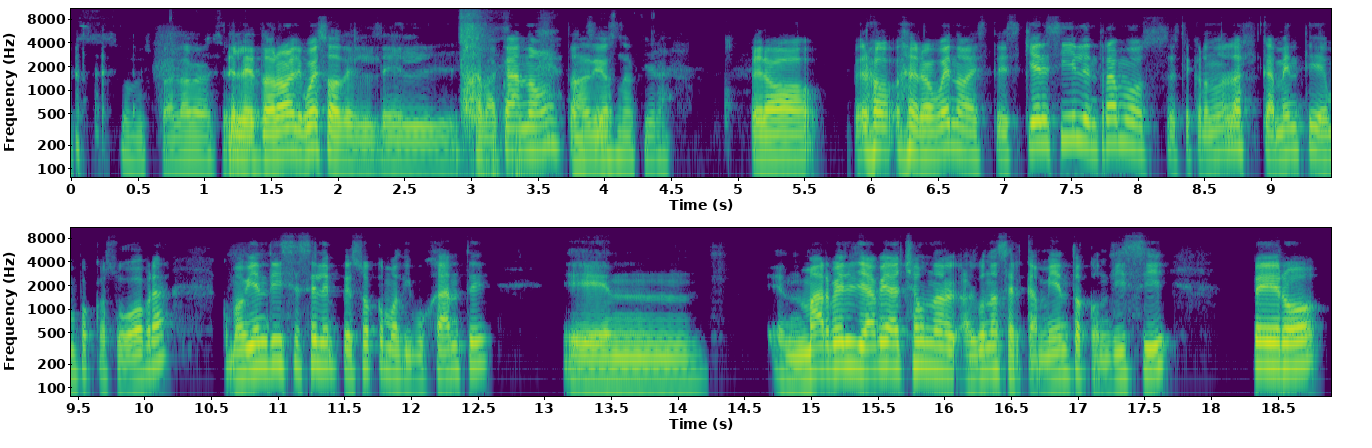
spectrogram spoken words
mis, con mis palabras. Se le doró el hueso del, del chabacano. entonces- Adiós, no quiera. Pero, pero, pero bueno, este, si quieres, sí, le entramos este, cronológicamente un poco a su obra. Como bien dices, él empezó como dibujante en, en Marvel, ya había hecho una- algún acercamiento con DC, pero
